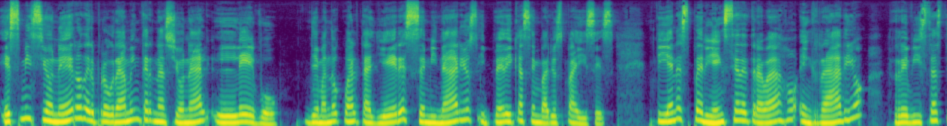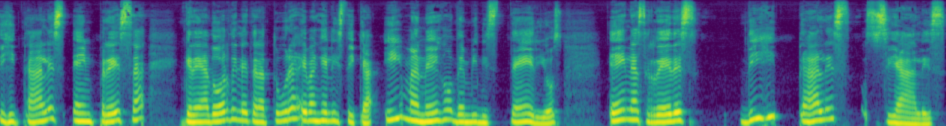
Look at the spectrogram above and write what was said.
Es misionero del programa internacional LEVO, llevando cual talleres, seminarios y prédicas en varios países. Tiene experiencia de trabajo en radio, revistas digitales e impresa, creador de literatura evangelística y manejo de ministerios en las redes digitales sociales.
